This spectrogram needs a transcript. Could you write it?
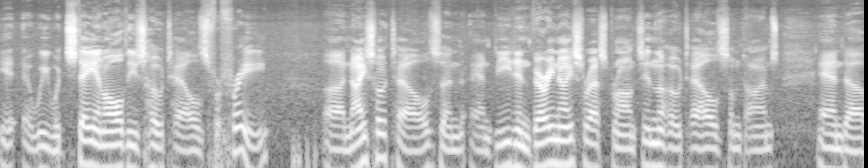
it, uh, we would stay in all these hotels for free, uh, nice hotels, and and eat in very nice restaurants in the hotels sometimes, and uh,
